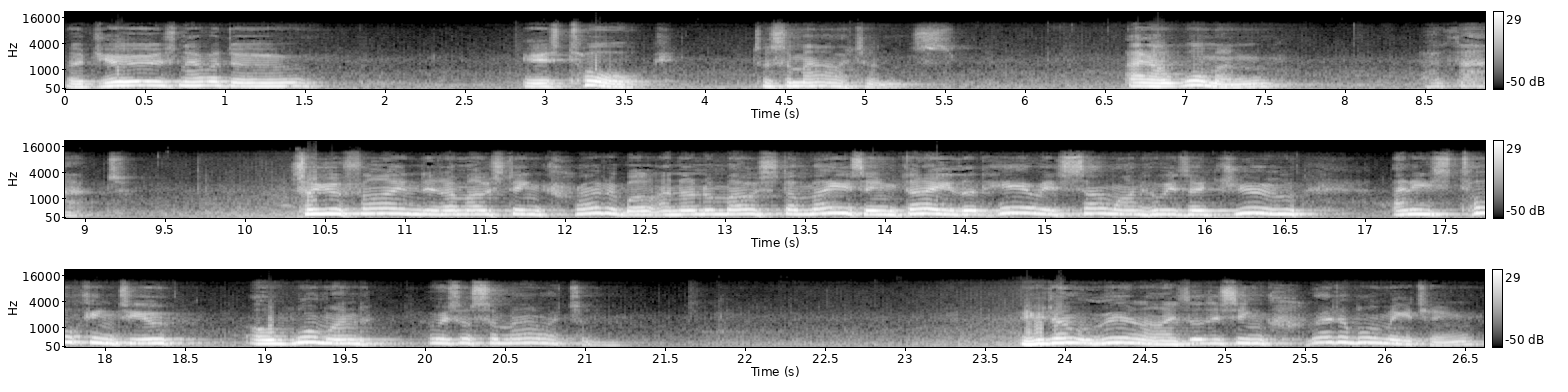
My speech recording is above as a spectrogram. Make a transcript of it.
the Jews never do is talk to Samaritans. And a woman at that. So you find it a most incredible and a most amazing day that here is someone who is a Jew and he's talking to you, a woman who is a Samaritan. You don't realize that this incredible meeting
